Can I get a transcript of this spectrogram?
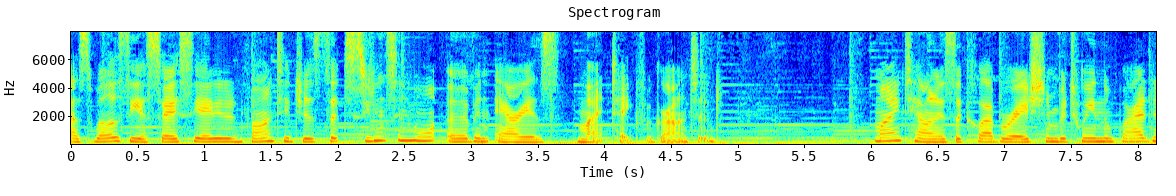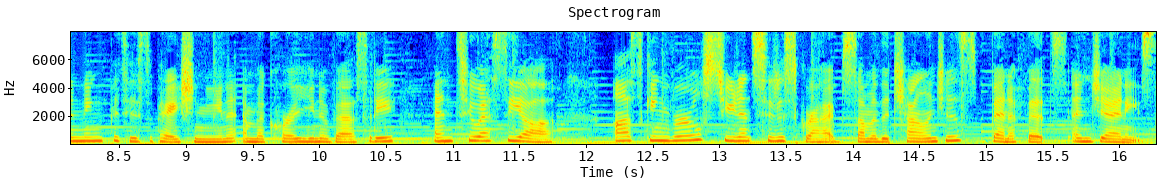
as well as the associated advantages that students in more urban areas might take for granted. My Town is a collaboration between the Widening Participation Unit at Macquarie University and 2SER, asking rural students to describe some of the challenges, benefits, and journeys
